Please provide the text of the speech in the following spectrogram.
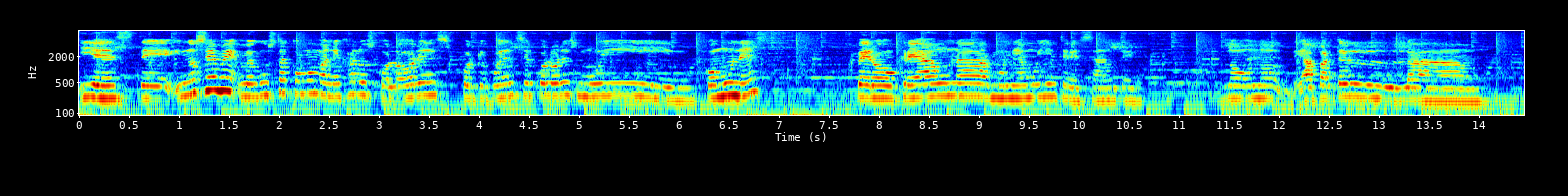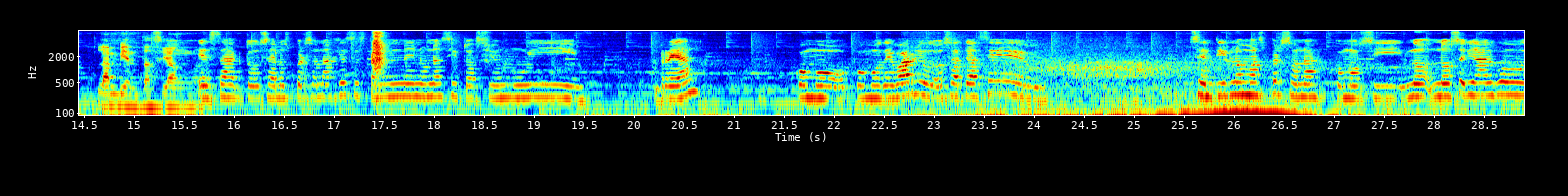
Y este, no sé, me, me gusta cómo maneja los colores, porque pueden ser colores muy comunes, pero crea una armonía muy interesante. No, no, aparte el- la... La ambientación. ¿no? Exacto, o sea, los personajes están en una situación muy real, como, como de barrio, o sea, te hace sentirlo más personal, como si no, no sería algo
